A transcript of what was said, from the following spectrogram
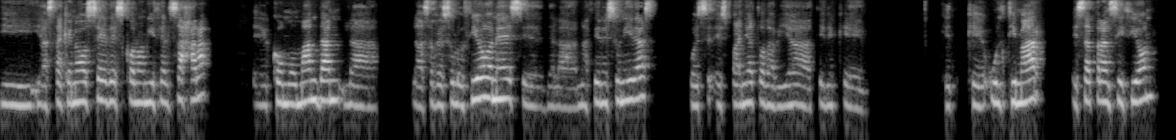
y, hasta que no se descolonice el Sáhara, eh, como mandan las resoluciones eh, de las Naciones Unidas, pues España todavía tiene que, ultimar esa transición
